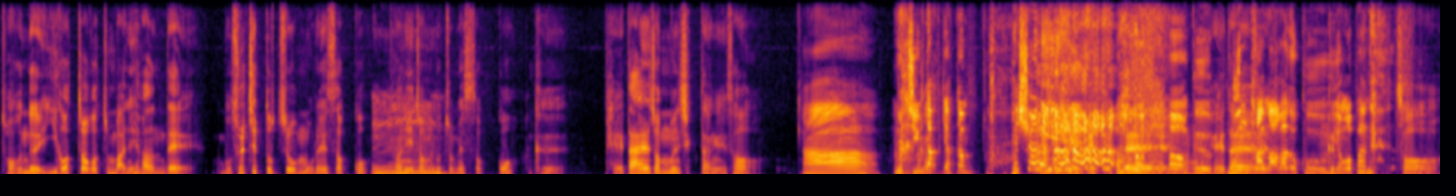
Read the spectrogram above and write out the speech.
저 근데 이것저것 좀 많이 해봤는데 뭐 술집도 좀 오래 했었고 음. 편의점도 좀 했었고 그 배달 전문 식당에서 아 지금 딱 약간 패션이 네, 어그문 배달- 다 막아놓고 그- 영업하는 저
